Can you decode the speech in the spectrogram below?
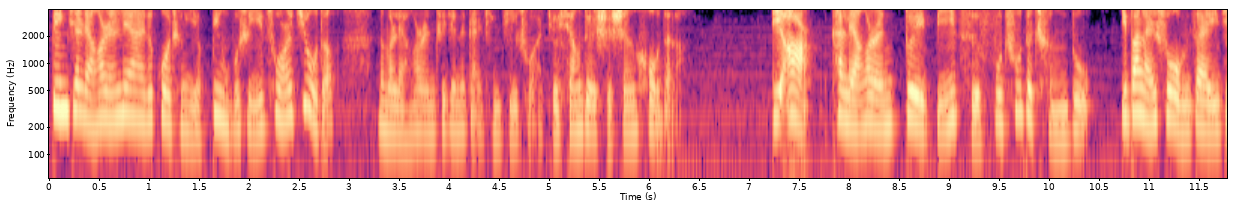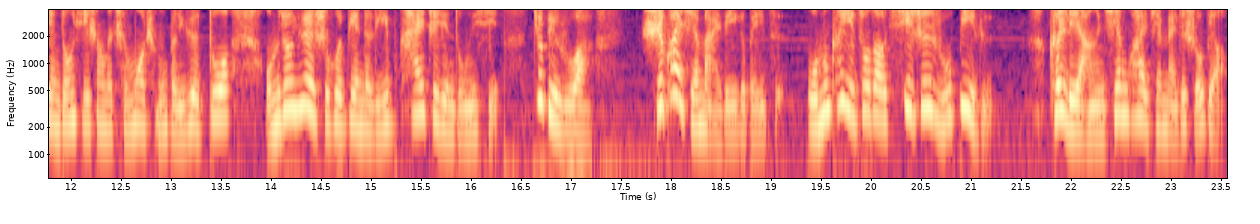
并且两个人恋爱的过程也并不是一蹴而就的，那么两个人之间的感情基础啊就相对是深厚的了。第二，看两个人对彼此付出的程度。一般来说，我们在一件东西上的沉没成本越多，我们就越是会变得离不开这件东西。就比如啊，十块钱买的一个杯子。我们可以做到弃之如敝履，可两千块钱买的手表，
